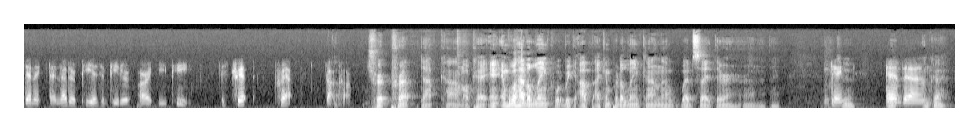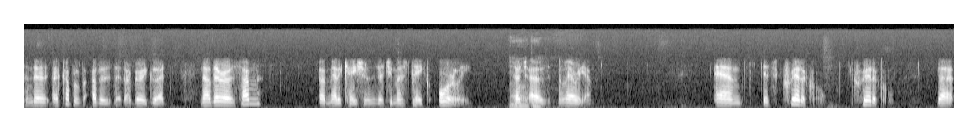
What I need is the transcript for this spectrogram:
then a, another P as in Peter, R E P. It's tripprep.com. TripPrep.com. Okay. And, and we'll have a link. We I'll, I can put a link on the website there on the thing. Okay? too. Yeah. And um, Okay. and there are a couple of others that are very good. Now there are some uh, medications that you must take orally, Oh, such okay. as malaria, and it's critical, critical that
